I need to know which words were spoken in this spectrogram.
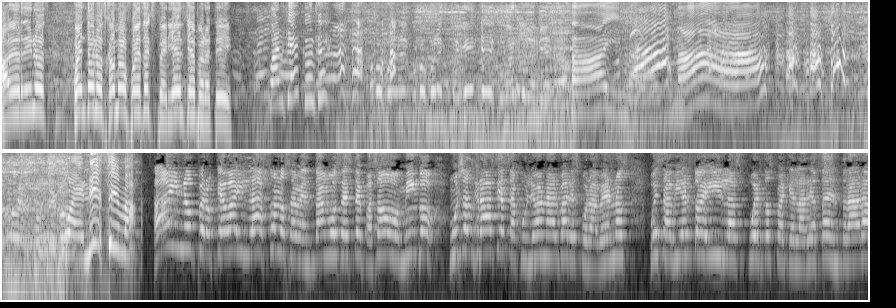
A ver, dinos, cuéntanos cómo fue esa experiencia para ti. ¿Cuál qué? ¿Cuál qué? ¿Cómo fue, cómo fue la experiencia de jugar con la riata? ¡Ay, mamá! ¡Buenísima! Ay, no, pero qué bailazo nos aventamos este pasado domingo. Muchas gracias a Julián Álvarez por habernos pues abierto ahí las puertas para que la riata entrara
